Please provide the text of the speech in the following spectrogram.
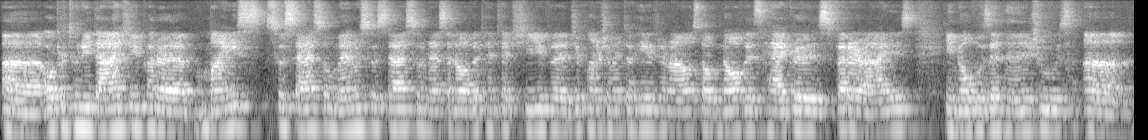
uh, oportunidade para mais sucesso ou menos sucesso nessa nova tentativa de planejamento regional sobre novas regras federais e novos arranjos uh,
